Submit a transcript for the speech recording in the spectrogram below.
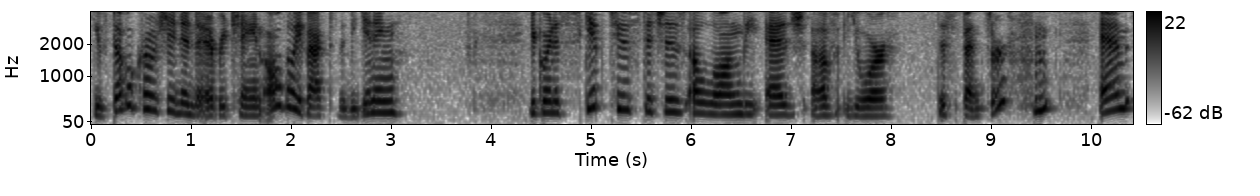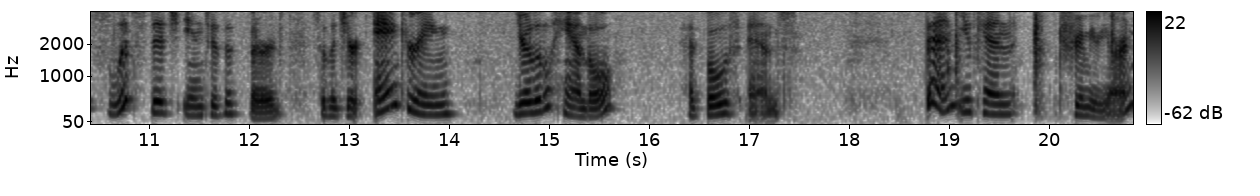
you've double crocheted into every chain all the way back to the beginning, you're going to skip two stitches along the edge of your dispenser and slip stitch into the third so that you're anchoring your little handle at both ends. Then you can trim your yarn.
